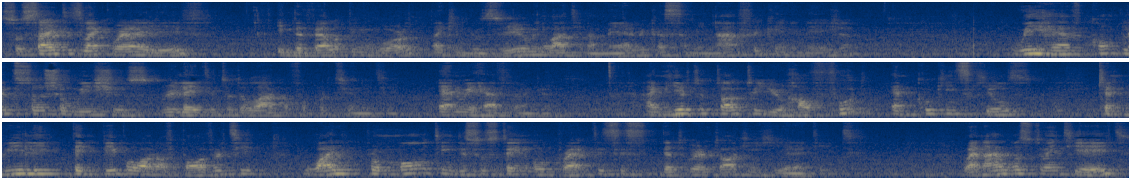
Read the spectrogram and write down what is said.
societies like where I live, in developing world, like in Brazil, in Latin America, some in Africa and in Asia, we have complex social issues related to the lack of opportunity, and we have hunger. I'm here to talk to you how food and cooking skills can really take people out of poverty while promoting the sustainable practices that we're talking here at EAT. When I was 28,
